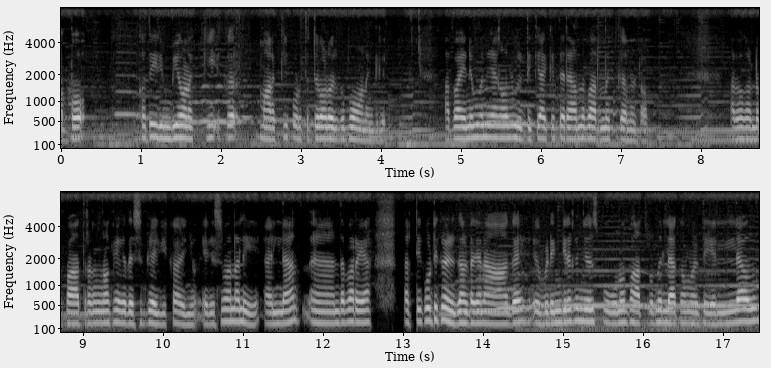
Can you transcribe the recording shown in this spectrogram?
അപ്പോൾ ഒക്കെ തിരുമ്പി ഉണക്കി ഒക്കെ മറക്കി കൊടുത്തിട്ട് വേണം അവർക്ക് പോകണമെങ്കിൽ. അപ്പോൾ അതിന് മുന്നേ ഞങ്ങൾ വീട്ടിലേക്ക് ആക്കി തരാമെന്ന് പറഞ്ഞ് നിൽക്കുകയാണ് കേട്ടോ. അപ്പോൾ കണ്ട പാത്രങ്ങളൊക്കെ ഏകദേശം കഴുകി കഴിഞ്ഞു. ഏകദേശം പറഞ്ഞാലേ എല്ലാം എന്താ പറയുക തട്ടിക്കൂട്ടി കഴുകാണ്ട് ഞാൻ ആകെ. എവിടെയെങ്കിലും ഞാൻ സ്പൂണോ പാത്രമൊന്നും ഇല്ലാക്കാൻ വേണ്ടിയിട്ട് എല്ലാവരും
